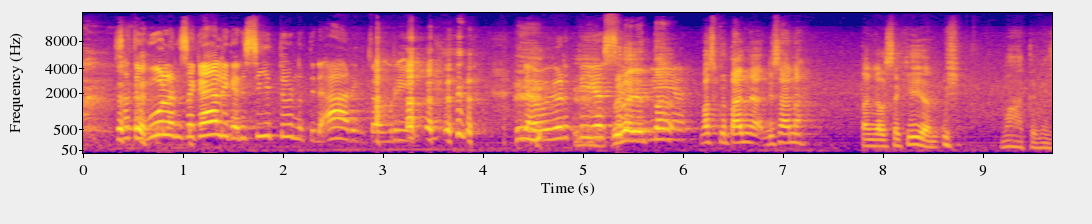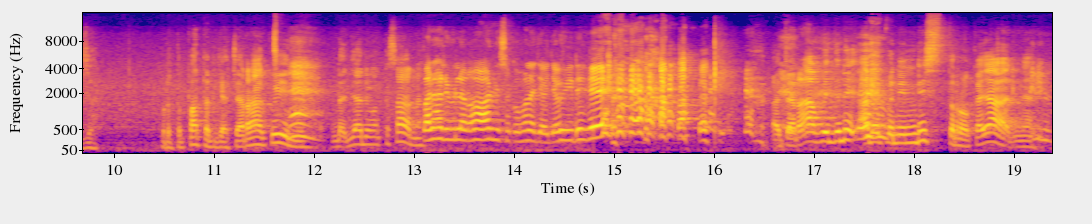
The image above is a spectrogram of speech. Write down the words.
Satu bulan sekali kan di situ, nah tidak ada kita beri. tidak mengerti ya Bila dunia. itu pas ku tanya di sana tanggal sekian, wih, mati Miza. Bertepatan ke acara aku ini, tidak jadi mau ke sana. Padahal dibilang, oh ini sekolah malah jauh-jauh deh. Acara apa jadi ada penindistro kayaknya.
